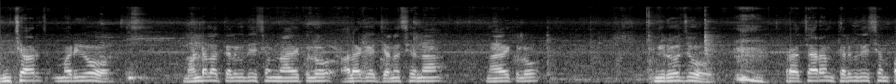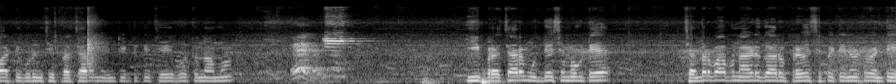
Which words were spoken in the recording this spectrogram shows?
ఇన్ఛార్జ్ మరియు మండల తెలుగుదేశం నాయకులు అలాగే జనసేన నాయకులు ఈరోజు ప్రచారం తెలుగుదేశం పార్టీ గురించి ప్రచారం ఇంటింటికి చేయబోతున్నాము. ఈ ప్రచారం ఉద్దేశం ఒకటే చంద్రబాబు నాయుడు గారు ప్రవేశపెట్టినటువంటి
